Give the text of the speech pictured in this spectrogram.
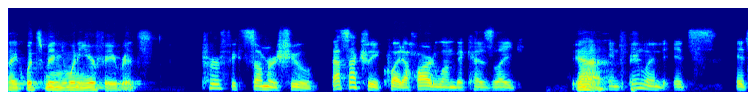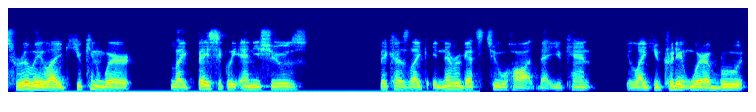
Like what's been one of your favorites? Perfect summer shoe. That's actually quite a hard one because like yeah, uh, in Finland it's it's really like you can wear like basically any shoes because like it never gets too hot that you can't like you couldn't wear a boot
